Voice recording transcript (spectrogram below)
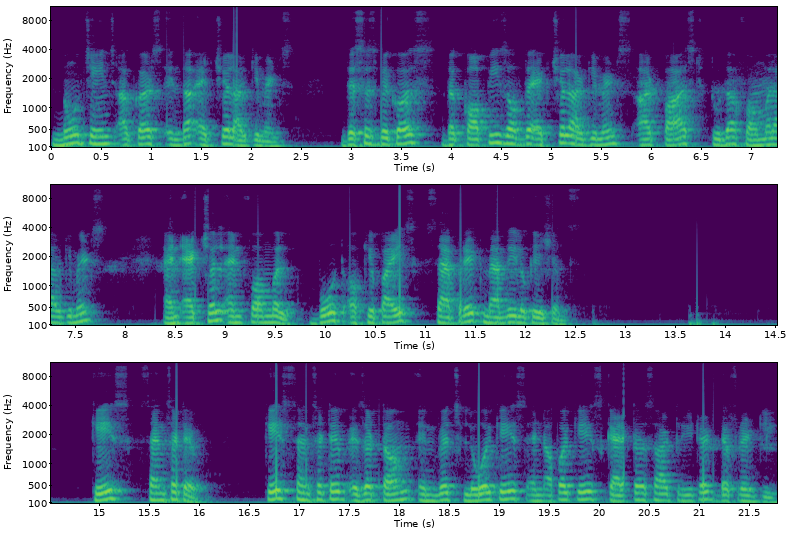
no change occurs in the actual arguments. This is because the copies of the actual arguments are passed to the formal arguments and actual and formal both occupies separate memory locations. Case sensitive Case sensitive is a term in which lowercase and uppercase characters are treated differently.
